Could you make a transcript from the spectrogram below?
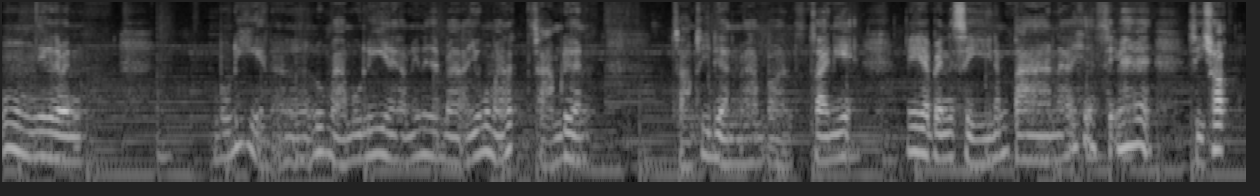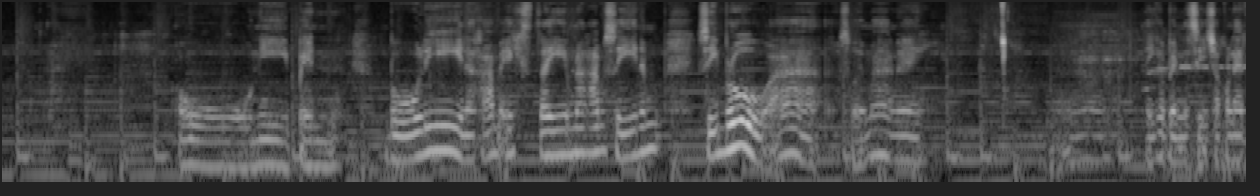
อืมนี่ก็จะเป็น บูลลี่ลูกหมาบูลลี่นะครับนี่น่าจะมาอายุประมาณสักสามเดือนสามสี่เดือนนะครับประมาณไซส์นี้นี่จะเป็นสีน้ำตาลนะสีไม่ไม่สีช็อกโอ้นี่เป็นบูลลี่นะครับเอ็กซ์ตรีมนะครับสีน้ำสีบลูอ่าสวยมากเลยนี่ก็เป็นสีช็อกโกแลต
